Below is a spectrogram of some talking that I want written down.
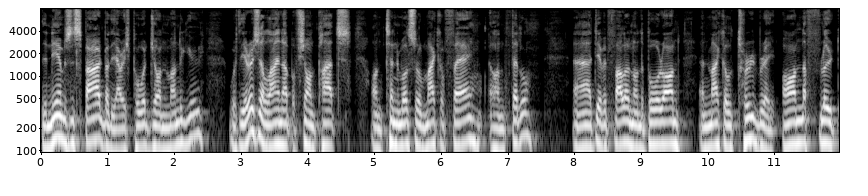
The name was inspired by the Irish poet John Montague, with the original lineup of Sean Potts on tin whistle, Michael Fay on fiddle, uh, David Fallon on the bodhrán, and Michael Tubridy on the flute.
